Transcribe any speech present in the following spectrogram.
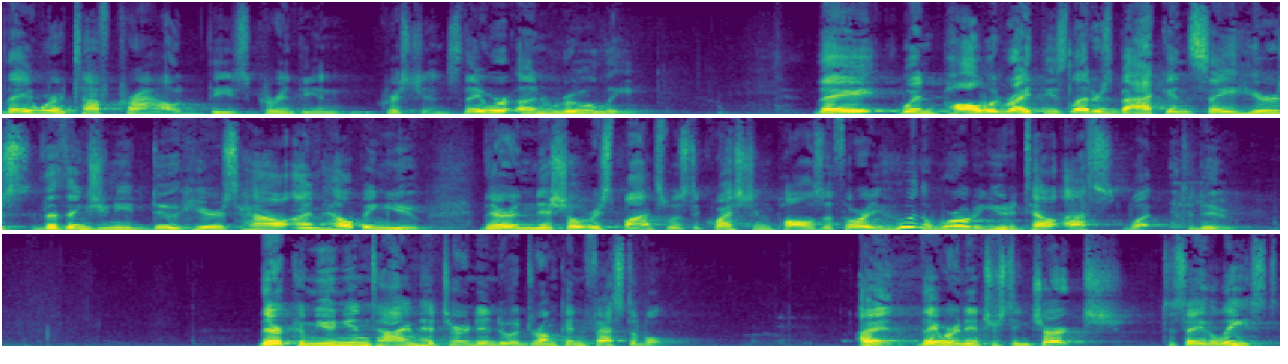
they were a tough crowd, these Corinthian Christians. They were unruly. They, when Paul would write these letters back and say, Here's the things you need to do, here's how I'm helping you, their initial response was to question Paul's authority. Who in the world are you to tell us what to do? Their communion time had turned into a drunken festival. I, they were an interesting church, to say the least,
